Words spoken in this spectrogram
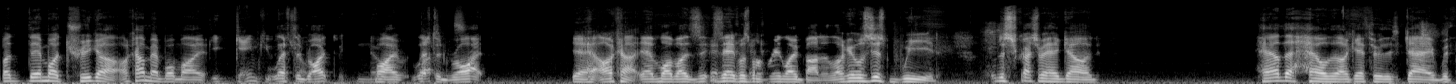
but then my trigger, I can't remember what my Your GameCube Left and right, no my left and right. Yeah, I can't. Yeah, my, my Z Z was my reload button. Like it was just weird. I'm just scratching my head, going, "How the hell did I get through this game with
